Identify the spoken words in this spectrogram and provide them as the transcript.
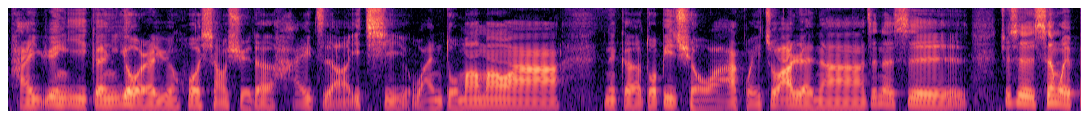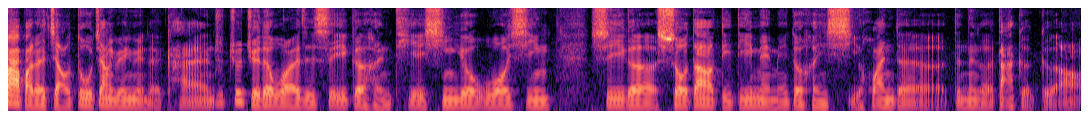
还愿意跟幼儿园或小学的孩子啊一起玩躲猫猫啊、那个躲避球啊、鬼抓人啊，真的是就是身为爸爸的角度这样远远的看，就就觉得我儿子是一个很贴心又窝心，是一个受到弟弟妹妹都很喜欢的的那个大哥哥啊。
